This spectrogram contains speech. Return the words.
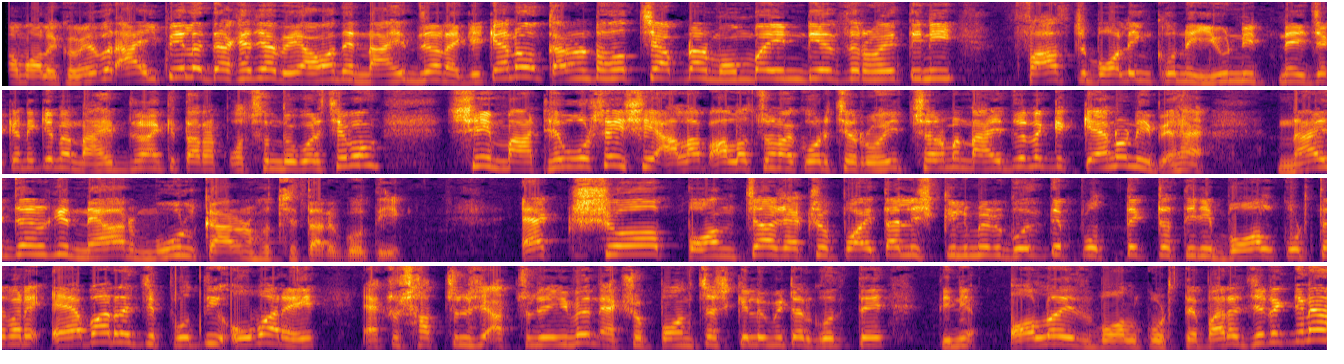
আসসালামু আলাইকুম। এবার আইপিএলে দেখা যাবে আমাদের নাহিদ রানাকে কেন? কারণটা হচ্ছে আপনার মুম্বাই ইন্ডিয়ান্সের হয়ে তিনি ফার্স্ট বোলিং কোনো ইউনিট নেই, যেখানে কিনা নাহিদ রানাকে তারা পছন্দ করেছে এবং সে মাঠে বসেই সে আলাপ আলোচনা করেছে। রোহিত শর্মা নাহিদ রানাকে কেন নিবে? হ্যাঁ নাহিদ রানাকে নেওয়ার মূল কারণ হচ্ছে তার গতি। একশো পঞ্চাশ, একশো পঁয়তাল্লিশ কিলোমিটার গতিতে প্রত্যেকটা তিনি বল করতে পারে। এভারেজে প্রতি ওভারে একশো সাতচল্লিশ আটচল্লিশ ইভেন একশো পঞ্চাশ কিলোমিটার গতিতে তিনি অলওয়েজ বল করতে পারে, যেটা কিনা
